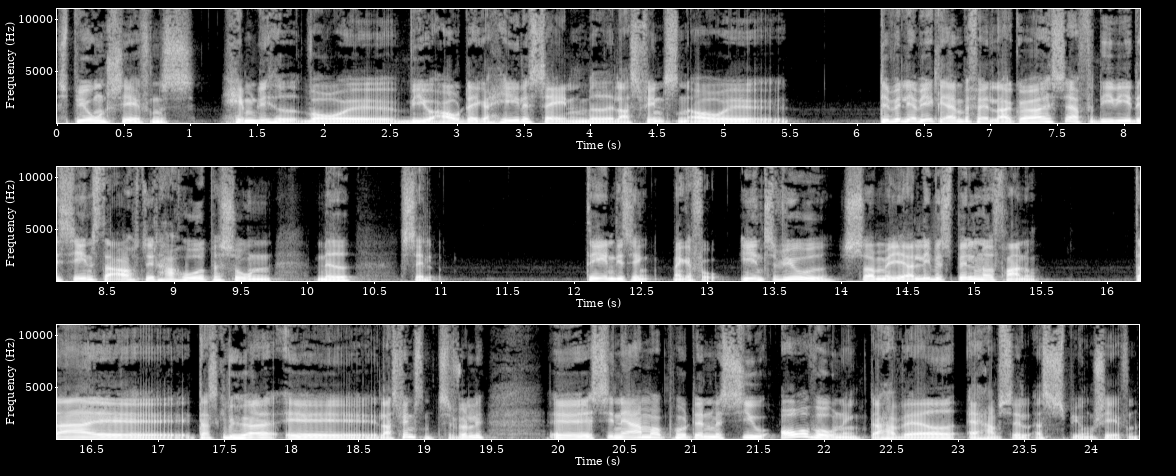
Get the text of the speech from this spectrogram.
spionchefens hemmelighed, hvor øh, vi jo afdækker hele sagen med Lars Finsen, og øh, det vil jeg virkelig anbefale dig at gøre, især fordi vi i det seneste afsnit har hovedpersonen med selv. Det er en af de ting, man kan få. I interviewet, som jeg lige vil spille noget fra nu, der, øh, der skal vi høre øh, Lars Finsen, selvfølgelig, øh, se nærmere på den massive overvågning, der har været af ham selv, altså spionchefen.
